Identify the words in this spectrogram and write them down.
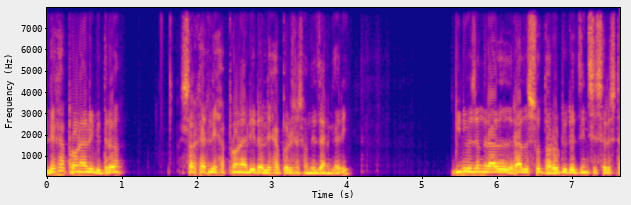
लेखा प्रणालीभित्र सरकारी लेखा प्रणाली र लेखा परीक्षण सम्बन्धी जानकारी। विनियोजन राज राजस्व धरौटी र जिन्सी श्रेष्ठ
